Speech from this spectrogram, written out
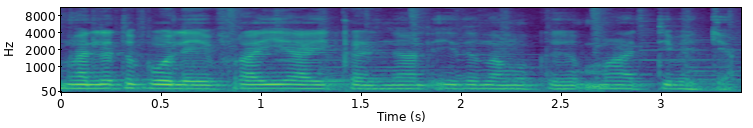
നല്ലതുപോലെ ഫ്രൈ ആയി കഴിഞ്ഞാൽ ഇത് നമുക്ക് മാറ്റി വയ്ക്കാം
